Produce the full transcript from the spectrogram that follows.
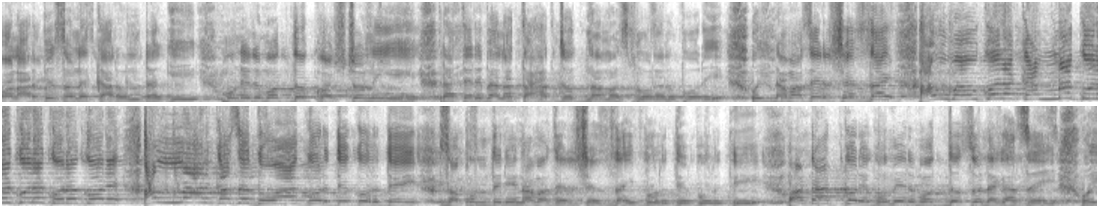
বলার পেছনে কারণটা কি? মনের মধ্যে কষ্ট নিয়ে রাতের বেলা তাহাজ্জুদ নামাজ পড়ার পরে ওই নামাজের শেষ দেয় হাউ মাউ করে কান্না করে করে করে করে আল্লাহর কাছে দোয়া করতে করতে যখন তিনি নামাজের শেষ দায় পড়তে পড়তে হঠাৎ করে ঘুমের মধ্যে চলে গেছে, ওই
